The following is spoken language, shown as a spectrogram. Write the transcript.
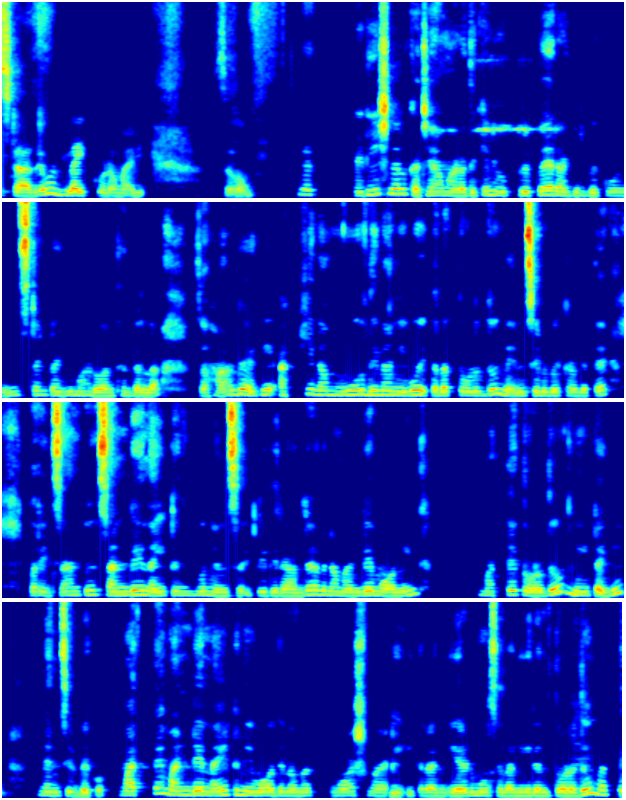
ಇಷ್ಟ ಆದರೆ ಒಂದು ಲೈಕ್ ಕೂಡ ಮಾಡಿ. ಸೊ ಟ್ರೆಡಿಷ್ನಲ್ ಕಜಾ ಮಾಡೋದಕ್ಕೆ ನೀವು ಪ್ರಿಪೇರ್ ಆಗಿರಬೇಕು ಇನ್ಸ್ಟೆಂಟ್ ಆಗಿ ಮಾಡುವಂಥದ್ದಲ್ಲ. ಸೊ ಹಾಗಾಗಿ ಅಕ್ಕಿನ ಮೂರು ದಿನ ನೀವು ಈ ಥರ ತೊಳೆದು ನೆನೆಸಿಡ್ಬೇಕಾಗತ್ತೆ. ಫಾರ್ ಎಕ್ಸಾಂಪಲ್ ಸಂಡೇ ನೈಟ್ ನೀವು ನೆನೆಸಿ ಇಟ್ಟಿದ್ದೀರಾ ಅಂದರೆ ಅದನ್ನು ಮಂಡೇ ಮಾರ್ನಿಂಗ್ ಮತ್ತೆ ತೊಳೆದು ನೀಟಾಗಿ ನೆನೆಸಿಡಬೇಕು. ಮತ್ತೆ ಮಂಡೇ ನೈಟ್ ನೀವು ಅದನ್ನು ವಾಶ್ ಮಾಡಿ ಈ ಥರ ಎರಡು ಮೂರು ಸಲ ನೀರಲ್ಲಿ ತೊಳೆದು ಮತ್ತೆ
